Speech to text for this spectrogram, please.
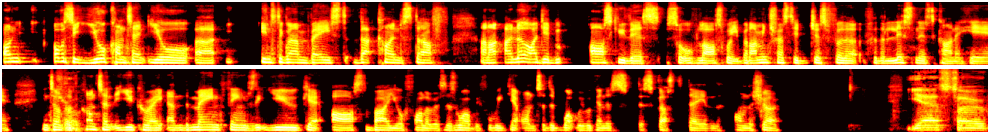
on obviously your content, your uh, Instagram based, that kind of stuff. And I, I know I did ask you this sort of last week, but I'm interested just for the for the listeners to kind of hear in terms of the content that you create and the main things that you get asked by your followers as well. Before we get on to the, what we were going to discuss today in the, on the show. Yeah, so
